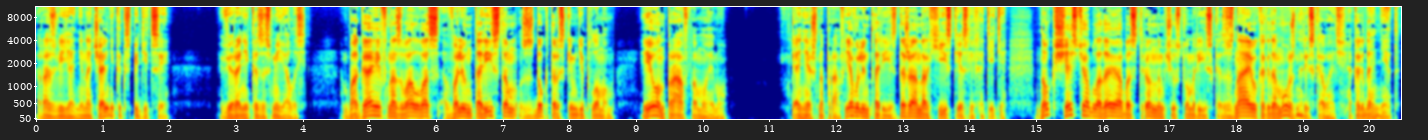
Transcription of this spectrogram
Разве я не начальник экспедиции?» Вероника засмеялась. «Багаев назвал вас волюнтаристом с докторским дипломом, и он прав, по-моему». «Конечно, прав. Я волюнтарист, даже анархист, если хотите. Но, к счастью, обладаю обостренным чувством риска. Знаю, когда можно рисковать, а когда нет.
